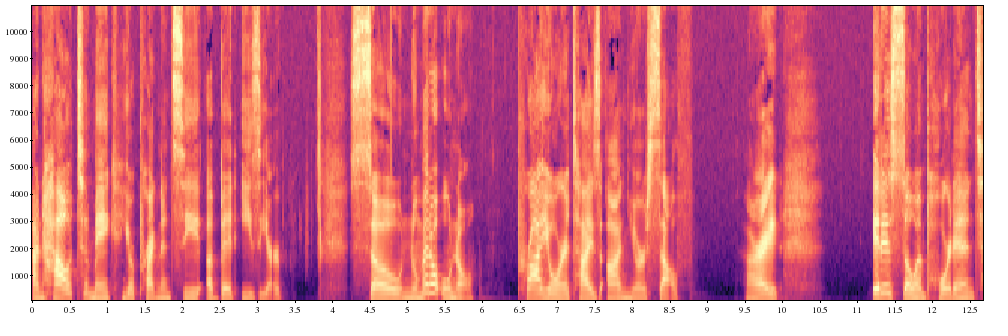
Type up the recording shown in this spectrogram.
on how to make your pregnancy a bit easier. So, numero uno, prioritize on yourself. All right. It is so important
